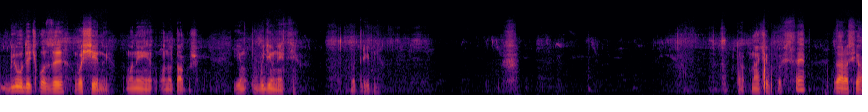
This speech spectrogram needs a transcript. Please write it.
блюдечко з вощиною. Вони воно також їм в будівництві потрібні. Так, начебто все. Зараз я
